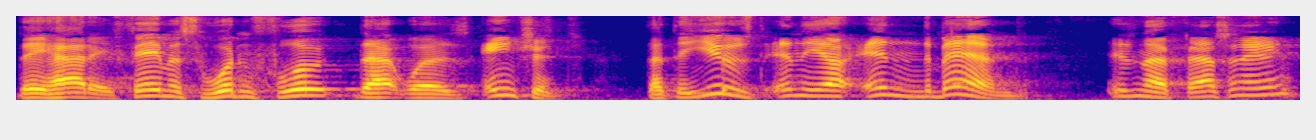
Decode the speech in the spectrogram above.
They had a famous wooden flute that was ancient that they used in the uh, in the band. Isn't that fascinating?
